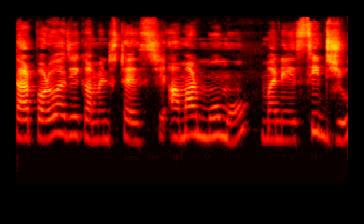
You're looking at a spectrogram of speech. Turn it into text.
তারপরেও আজ এই কমেন্টসটা এসছে। আমার মোমো মানে সিডজু,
